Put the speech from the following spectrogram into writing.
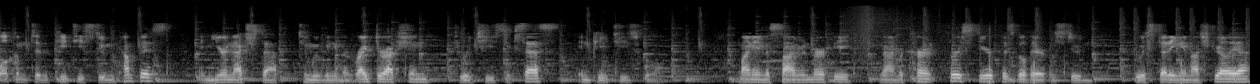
Welcome to the PT Student Compass and your next step to moving in the right direction to achieve success in PT school. My name is Simon Murphy, and I'm a current first year physical therapy student who is studying in Australia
